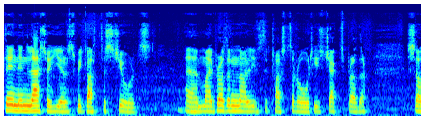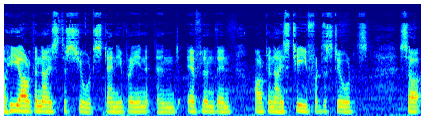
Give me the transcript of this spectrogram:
then in latter years we got the stewards. Um, my brother-in-law lives across the road. He's Jack's brother, so he organised the stewards. Danny Breen and Evelyn then organised tea for the stewards. So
